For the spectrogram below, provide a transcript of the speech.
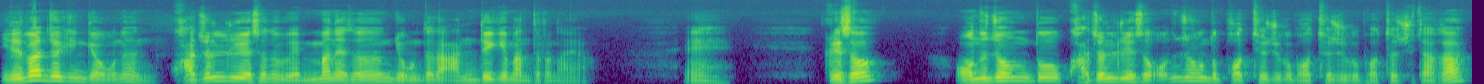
일반적인 경우는 과전류에서는 웬만해서는 용단 안 되게 만들어 놔요. 예. 그래서 어느 정도 과전류에서 어느 정도 버텨주고 버텨주고 버텨주다가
